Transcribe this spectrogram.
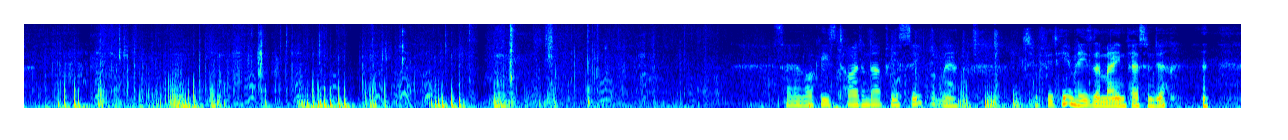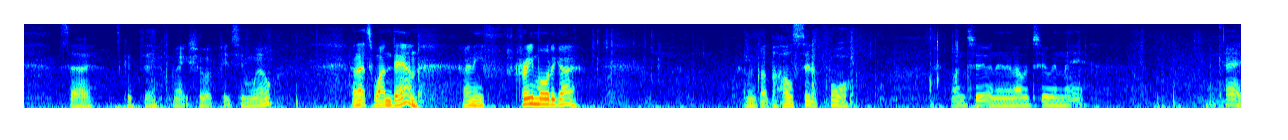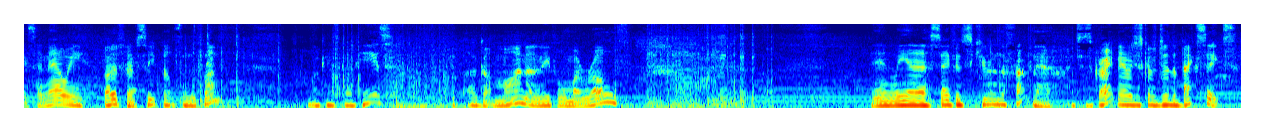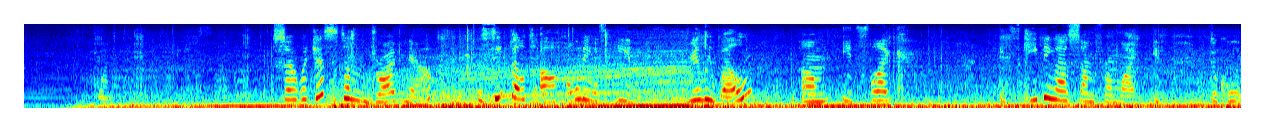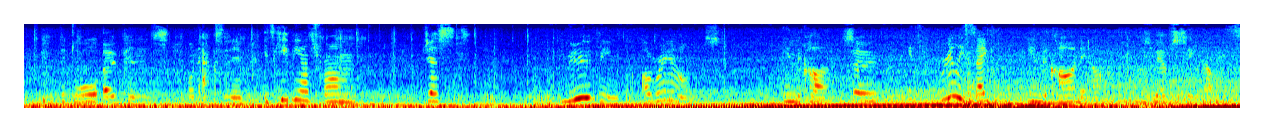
So Lachie's tightened up his seatbelt now. Should fit him, he's the main passenger. so it's good to make sure it fits him well. And that's one down, only three more to go. And we've got the whole set of four. One, two, and then another two in there. Okay, so now we both have seatbelts in the front. Lachie's got his. I've got mine underneath all my rolls. And we are safe and secure in the front now, which is great. Now we just got to do the back seats. One. So we're just um, driving now. The seatbelts are holding us in really well. Um, it's like, it's keeping us um, from like, if the, if the door opens on accident, it's keeping us from just moving around in the car. So it's really safe in the car now because we have seatbelts.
